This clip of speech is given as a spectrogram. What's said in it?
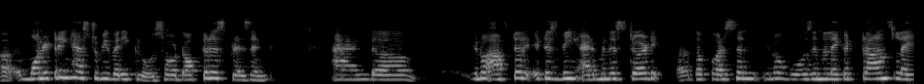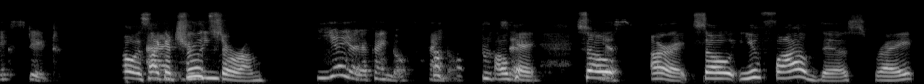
uh, monitoring has to be very close. So a doctor is present and uh, you know after it is being administered uh, the person you know goes in like a trance like state oh it's like and a truth serum yeah yeah, yeah kind of kind of truth okay serum. so yes. all right so you filed this right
